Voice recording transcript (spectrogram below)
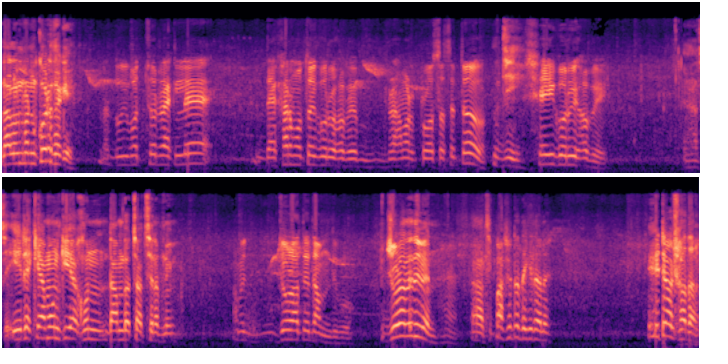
লালন পালন করে থাকে? দুই বছর রাখলে দেখার মতোই গরু হবে। ব্রাহ্মার ক্রস আছে তো জি। সেই গরুই হবে। আচ্ছা এটা কেমন কি এখন দাম দর চাচ্ছেন আপনি? আমি জোড়াতে দাম দিব। জোড়াতে দিবেন? হ্যাঁ। আচ্ছা পাশেটা দেখি তাহলে। এটাও সাদা?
